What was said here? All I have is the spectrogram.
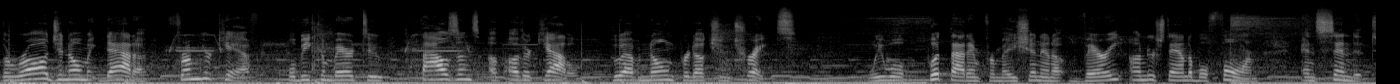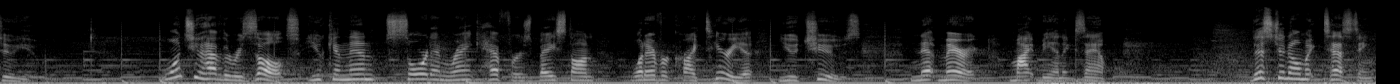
the raw genomic data from your calf will be compared to thousands of other cattle who have known production traits. We will put that information in a very understandable form and send it to you. Once you have the results, you can then sort and rank heifers based on whatever criteria you choose. Net merit might be an example. This genomic testing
